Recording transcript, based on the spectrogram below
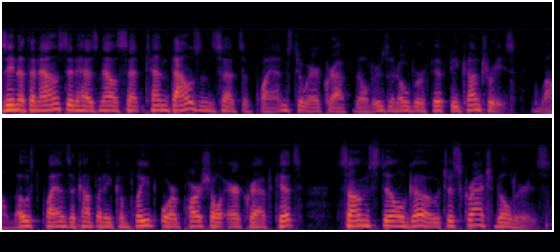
Zenith announced it has now sent 10,000 sets of plans to aircraft builders in over 50 countries. While most plans accompany complete or partial aircraft kits, some still go to scratch builders.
